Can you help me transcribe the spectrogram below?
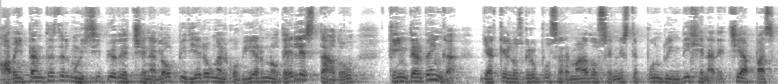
Habitantes del municipio de Chenaló pidieron al gobierno del estado que intervenga, ya que los grupos armados en este punto indígena de Chiapas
